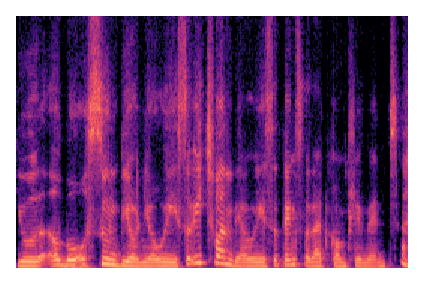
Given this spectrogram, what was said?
You'll soon be on your way. So each one their way. So thanks for that compliment.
